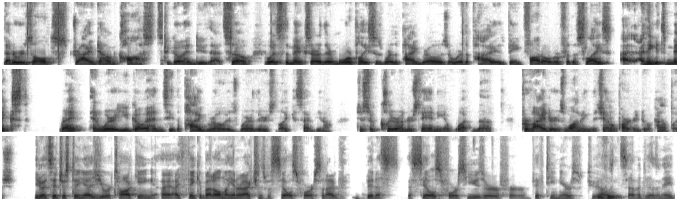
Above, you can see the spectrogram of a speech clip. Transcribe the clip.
better results, drive down costs to go ahead and do that. So what's the mix? Are there more places where the pie grows or where the pie is being fought over for the slice? I, I think it's mixed, right? And where you go ahead and see the pie grow is where there's, like I said, you know, just a clear understanding of what the provider is wanting the channel partner to accomplish. You know, it's interesting as you were talking. I, I, think about all my interactions with Salesforce, and I've been a, a Salesforce user for 15 years 2007, mm-hmm. 2008.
